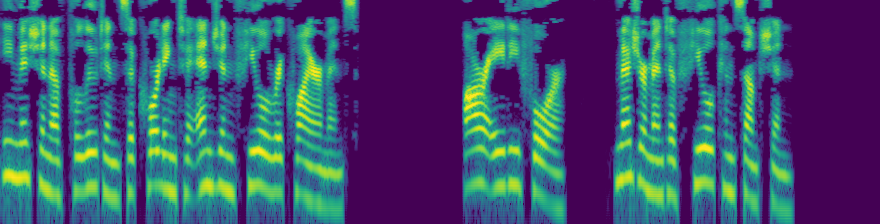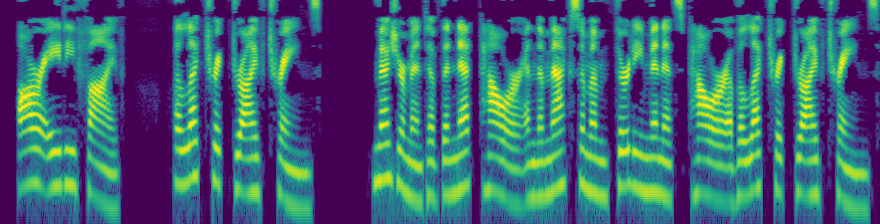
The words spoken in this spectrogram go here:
Emission of pollutants according to engine fuel requirements. R84 Measurement of fuel consumption. R85 Electric drive trains Measurement of the net power and the maximum 30 minutes power of electric drive trains.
